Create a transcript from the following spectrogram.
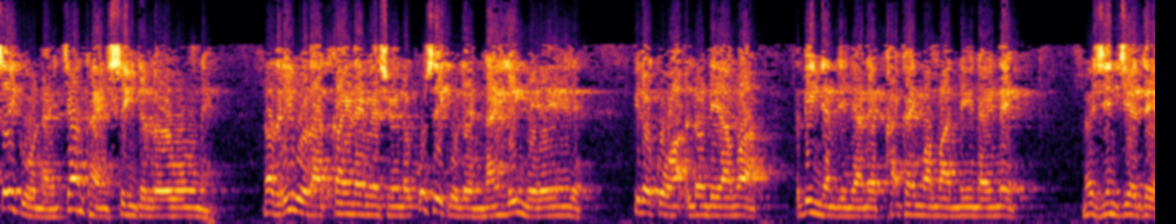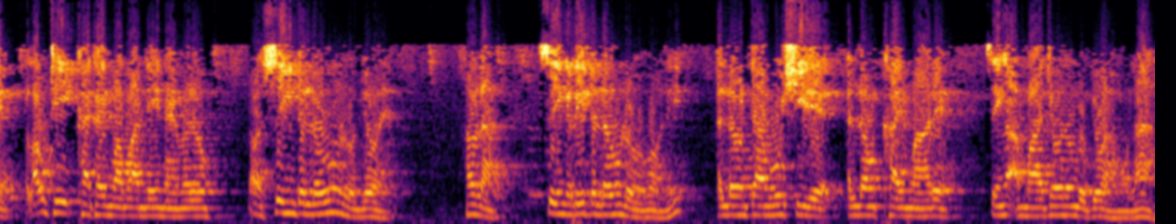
စိတ်ကိုနိုင်ကြန့်ခိုင်စိတ်တလုံးနဲ့ နော်တတိကိုသာကင်နိုင်မယ်ဆိုရင်တော့ကိုယ်စိတ်ကိုလည်းနိုင်လိမ့်မယ်တဲ့ပြီးတော့ကိုယ်ဟာအလွန်တရာမှအသိဉာဏ်ပညာနဲ့ခိုင်ခိုင်မာမာနေနိုင်တဲ့နော်ရင့်ကျက်တဲ့ဘလောက်ထိခိုင်ခိုင်မာမာနေနိုင်မလို့တော့စိတ်တလုံးလို့ပြောတယ်ဟုတ်လားစိတ်ကလေးတလုံးလို့ပေါ့လေအလွန်တန်ဖိုးရှိတဲ့အလွန်ခိုင်မာတဲ့စိတ်ကအမာကျောဆုံးလို့ပြောတာမဟုတ်လား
